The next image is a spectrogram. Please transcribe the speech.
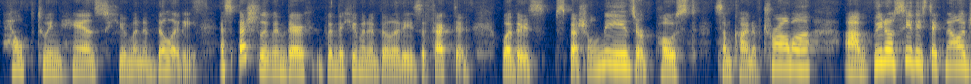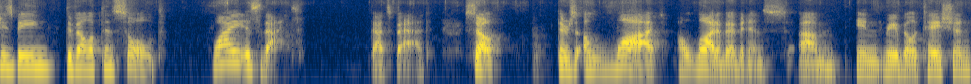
help to enhance human ability, especially when they're when the human ability is affected, whether it's special needs or post some kind of trauma. Um, we don't see these technologies being developed and sold. Why is that? That's bad. So there's a lot, a lot of evidence um, in rehabilitation,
